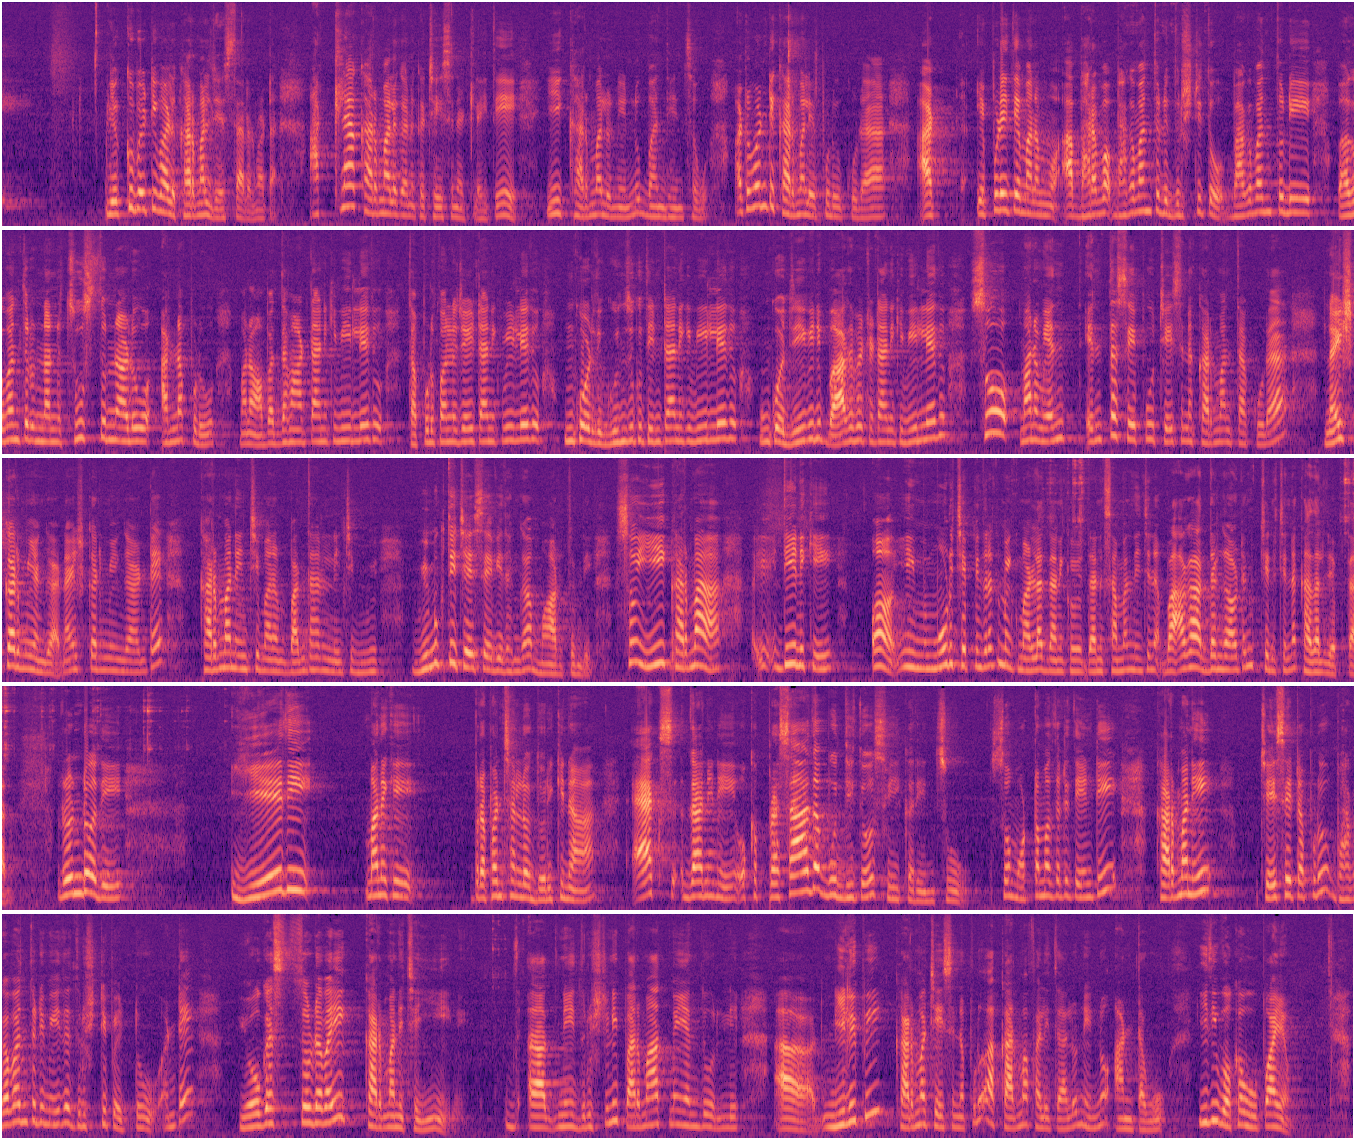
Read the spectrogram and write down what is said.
ఎక్కుబెట్టి వాళ్ళు కర్మలు చేస్తారనమాట అట్లా కర్మలు కనుక చేసినట్లయితే ఈ కర్మలు నిన్ను బంధించవు. అటువంటి కర్మలు ఎప్పుడూ కూడా అట్- ఎప్పుడైతే మనం ఆ భరవ భగవంతుడి దృష్టితో భగవంతుడి భగవంతుడు నన్ను చూస్తున్నాడు అన్నప్పుడు మనం అబద్ధం ఆడటానికి వీల్లేదు తప్పుడు పనులు చేయటానికి వీల్లేదు ఇంకోటిది గుంజుకు తినటానికి వీల్లేదు ఇంకో జీవిని బాధ పెట్టడానికి వీల్లేదు. సో మనం ఎంత ఎంతసేపు చేసిన కర్మ అంతా కూడా నైష్కర్మ్యంగా నైష్కర్మ్యంగా అంటే కర్మ నుంచి మనం బంధాల నుంచి విముక్తి చేసే విధంగా మారుతుంది. సో ఈ కర్మ దీనికి ఈ మూడు చెప్పిన తర్వాత మీకు మళ్ళీ దానికి దానికి సంబంధించిన బాగా అర్థం కావడానికి చిన్న చిన్న కథలు చెప్తాను. రెండోది ఏది మనకి ప్రపంచంలో దొరికినా యాక్స్ దానిని ఒక ప్రసాద బుద్ధితో స్వీకరించు. సో మొట్టమొదటిది ఏంటి? కర్మని చేసేటప్పుడు భగవంతుడి మీద దృష్టి పెట్టు. అంటే యోగస్థుడవై కర్మని చెయ్యి. నీ దృష్టిని పరమాత్మ ఎందు నిలిపి కర్మ చేసినప్పుడు ఆ కర్మ ఫలితాలు నిన్ను అంటవు. ఇది ఒక ఉపాయం.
